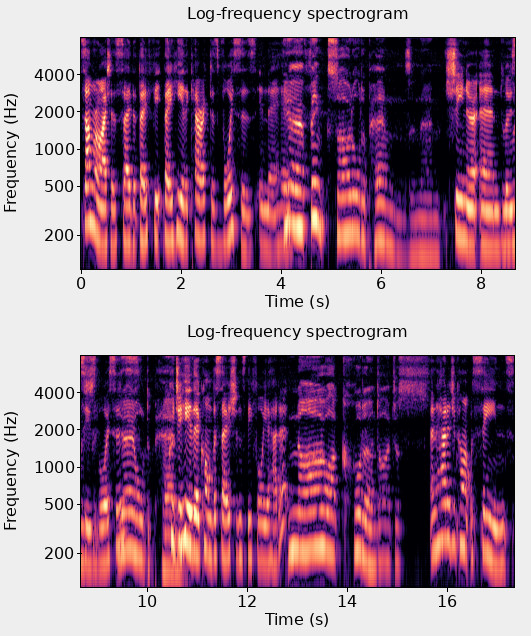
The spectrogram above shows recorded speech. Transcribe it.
some writers say that they fe- they hear the characters' voices in their head. Yeah, I think so. It all depends, and then Sheena and Lucy's Lucy- voices. Yeah, it all depends. Could you hear their conversations before you had it? No, I couldn't. I just And how did you come up with scenes?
